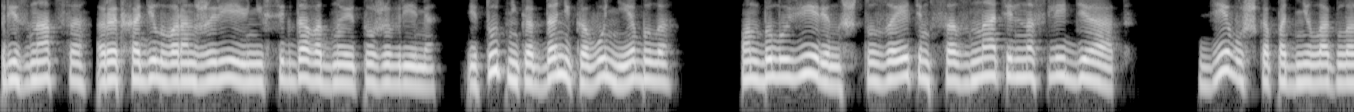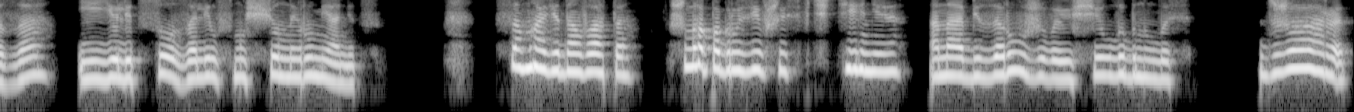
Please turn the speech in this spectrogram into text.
Признаться, Ред ходил в оранжерею не всегда в одно и то же время, и тут никогда никого не было. Он был уверен, что за этим сознательно следят. Девушка подняла глаза, и ее лицо залил смущенный румянец. Сама виновата, шла, погрузившись в чтение. Она обезоруживающе улыбнулась. Джаред,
